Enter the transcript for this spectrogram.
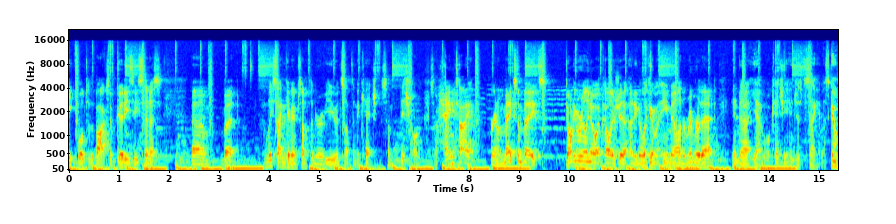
equal to the box of goodies he sent us, um, but at least I can give him something to review and something to catch some fish on. So hang tight, we're gonna make some baits. Don't even really know what colors yet. I need to look at my email and remember that. And uh, yeah, we'll catch you in just a second. Let's go.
